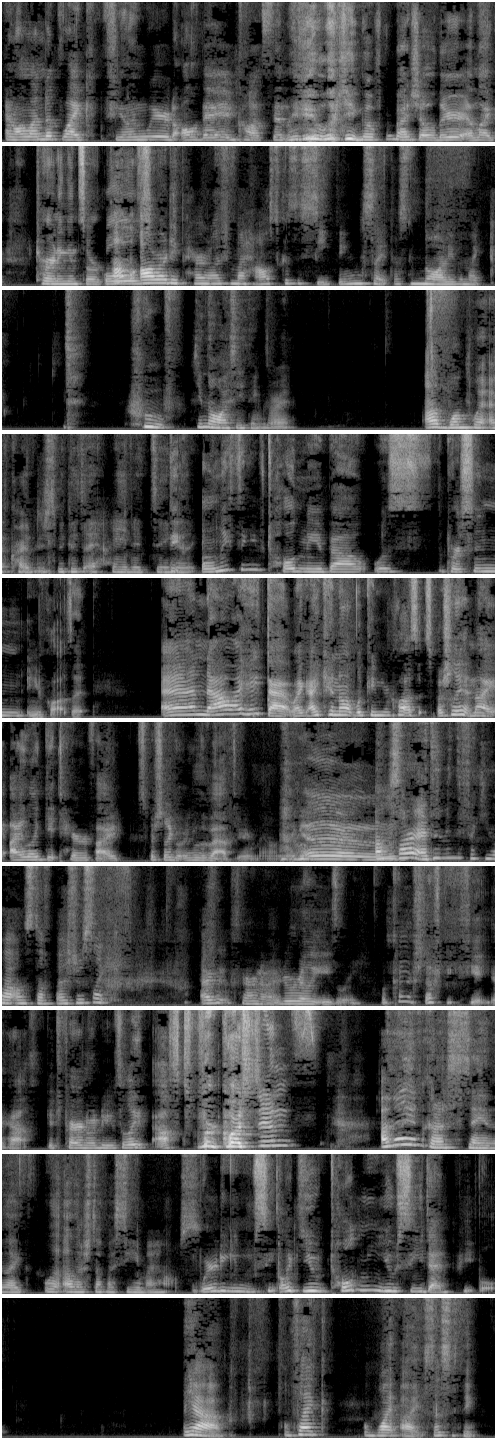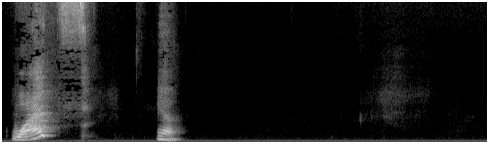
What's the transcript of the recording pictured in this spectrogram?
And I'll end up like feeling weird all day and constantly be looking over my shoulder and like turning in circles. I'm already paranoid from my house because I see things like that's not even like Whew. you know I see things right. At one point, I've cried just because I hated seeing The it. The only thing you've told me about was the person in your closet. And now I hate that. Like I cannot look in your closet, especially at night. I like get terrified, especially going to the bathroom. And I'm like, Ugh. I'm sorry, I didn't mean to freak you out on stuff, but it's just like I get paranoid really easily. What kind of stuff do you see at your house? Gets paranoid easily, asks for questions. I'm not even gonna say like what other stuff I see in my house. Where do you see? Like you told me, you see dead people. Yeah, it's like white eyes. That's the thing. What?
